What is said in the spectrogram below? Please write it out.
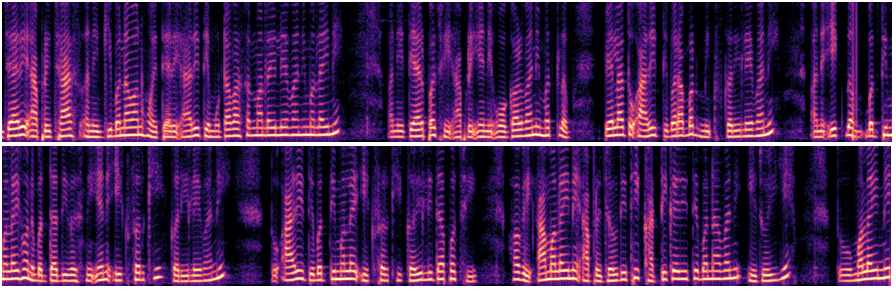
જ્યારે આપણે છાશ અને ઘી બનાવવાનું હોય ત્યારે આ રીતે મોટા વાસણમાં લઈ લેવાની મલાઈને. અને ત્યાર પછી આપણે એને ઓગાળવાની મતલબ પહેલાં તો આ રીતે બરાબર મિક્સ કરી લેવાની અને એકદમ બધી મલાઈ હોય ને બધા દિવસની એને એક સરખી કરી લેવાની. તો આ રીતે બધી મલાઈ એક સરખી કરી લીધા પછી હવે આ મલાઈને આપણે જલ્દીથી ખાટી કઈ રીતે બનાવવાની એ જોઈએ. તો મલાઈને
